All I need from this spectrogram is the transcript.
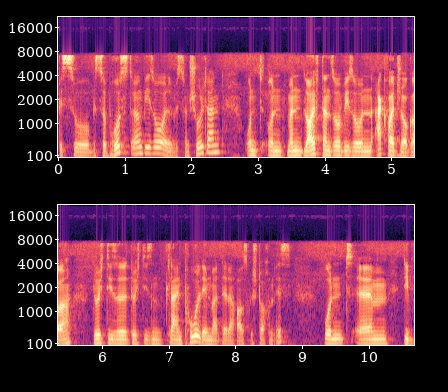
bis zur, bis zur Brust irgendwie so oder bis zu den Schultern und, und man läuft dann so wie so ein Aquajogger durch, diese, durch diesen kleinen Pool, den man, der da rausgestochen ist. Und ähm, die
